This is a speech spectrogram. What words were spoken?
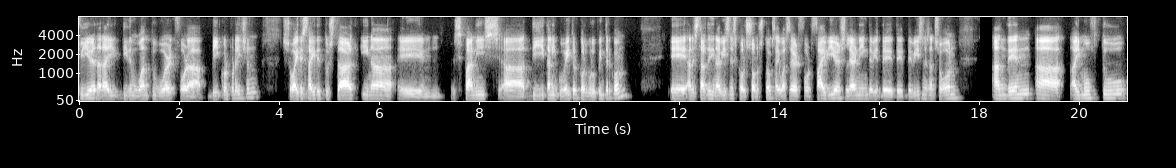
clear that I didn't want to work for a big corporation. So I decided to start in a, um, Spanish uh, digital incubator called Grupo Intercom. eh, and started in a business called SoloStocks. I was there for five years learning the, the, the, the business and so on. And then uh, I moved to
